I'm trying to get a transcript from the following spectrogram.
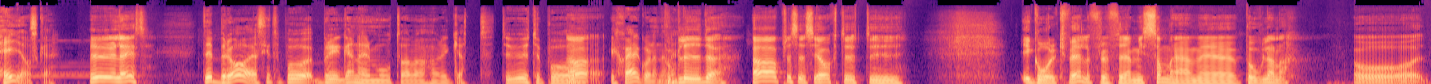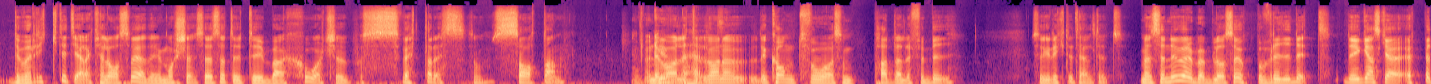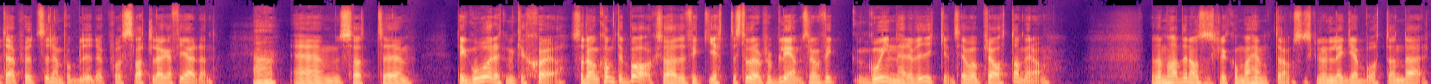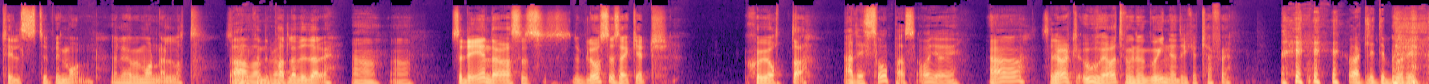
Hej Oskar! Hur är läget? Det är bra, jag sitter på bryggan här i Motala och har det gött. Du är ute på, Ja, i skärgården På eller? Blidö? Ja, precis. Jag åkte ut i, igår kväll för att fira midsommar här med polarna. Och det var riktigt jävla kalasväder i morse, så jag satt ute i bara shorts och svettades som satan. Och det, var lite, det, var nog, det kom två som paddlade förbi. Såg riktigt härligt ut. Men sen nu har det börjat blåsa upp och vridit. Det är ganska öppet här på utsidan på Blidö, på Svartlögafjärden. Ja. Ehm, så att ehm, det går rätt mycket sjö. Så de kom tillbaka och hade, fick jättestora problem. Så de fick gå in här i viken. Så jag var och pratade med dem. Men de hade någon som skulle komma och hämta dem. Så skulle de lägga båten där tills typ imorgon. Eller övermorgon eller något. Så Ja, de kunde bra. paddla vidare. Ja, ja. Så det är ändå, alltså, det blåser säkert 7-8. ja, det är så pass. Oj, oj, oj. Ja, så det har varit, oh, jag var tvungen att gå in och dricka kaffe. Varit lite burrigt.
